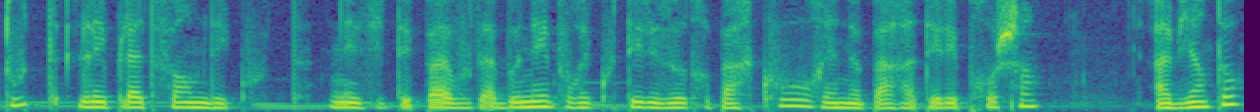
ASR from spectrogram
toutes les plateformes d'écoute. N'hésitez pas à vous abonner pour écouter les autres parcours et ne pas rater les prochains. À bientôt!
